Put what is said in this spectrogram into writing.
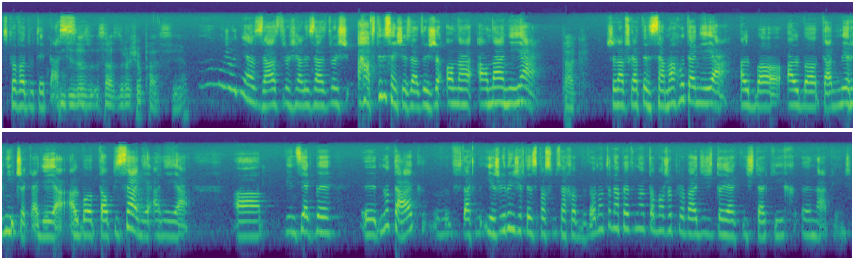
z powodu tej pasji. Będzie za- zazdrość o pasję. No może nie zazdrość, ale zazdrość, aha, w tym sensie zazdrość, że ona, ona a nie ja. Tak. Że na przykład ten samochód, a nie ja, albo, albo ten mierniczek, a nie ja, albo to opisanie, a nie ja. A, więc jakby, y, no tak, tak, jeżeli będzie w ten sposób zachowywał, no to na pewno to może prowadzić do jakichś takich y, napięć.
